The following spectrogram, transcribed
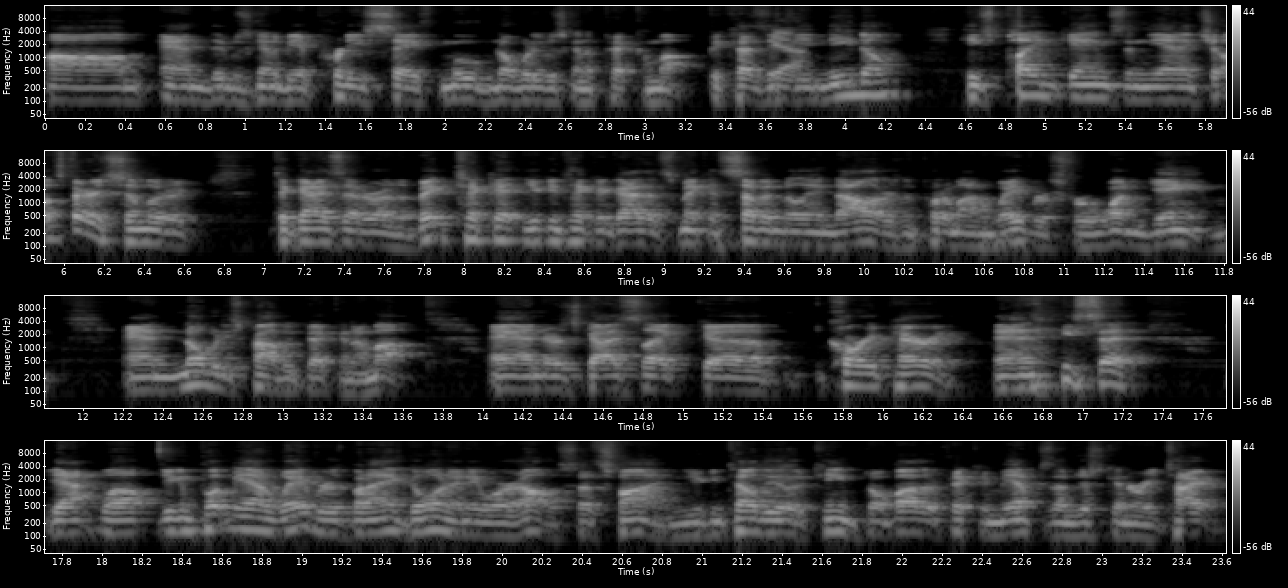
um, and it was going to be a pretty safe move. Nobody was going to pick him up because if yeah. you need him, he's played games in the NHL. It's very similar to, to guys that are on the big ticket. You can take a guy that's making seven million dollars and put him on waivers for one game, and nobody's probably picking him up. And there's guys like uh, Corey Perry, and he said. Yeah, well, you can put me on waivers, but I ain't going anywhere else. That's fine. You can tell the other team, don't bother picking me up because I'm just going to retire.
